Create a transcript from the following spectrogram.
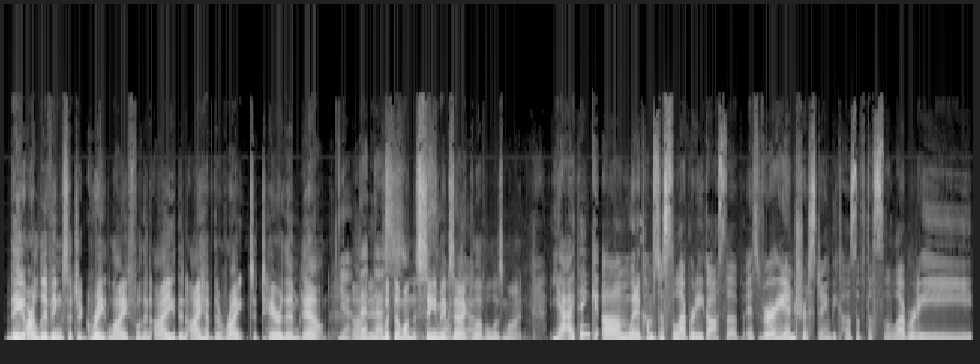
They are living such a great life. Well, then I then I have the right to tear them down Yeah, uh, that- and put them on the same exact yeah. level as mine. Yeah, I think um, when it comes to celebrity gossip, it's very interesting because of the celebrity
